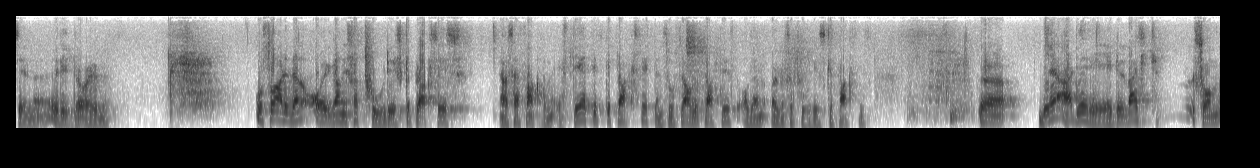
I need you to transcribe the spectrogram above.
sin ridderorden. Og så er det den organisatoriske praksis. Jeg snakket om den estetiske praksis, den sosiale praksis og den organisatoriske praksis. Eh, det er det regelverk som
